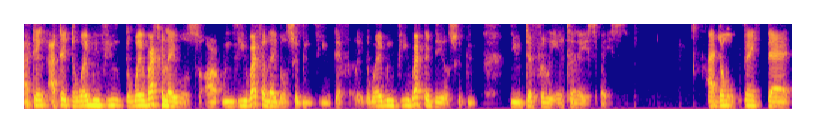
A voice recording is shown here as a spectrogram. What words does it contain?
I think I think the way we view the way record labels are, we view record labels should be viewed differently. The way we view record deals should be viewed differently in today's space. I don't think that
